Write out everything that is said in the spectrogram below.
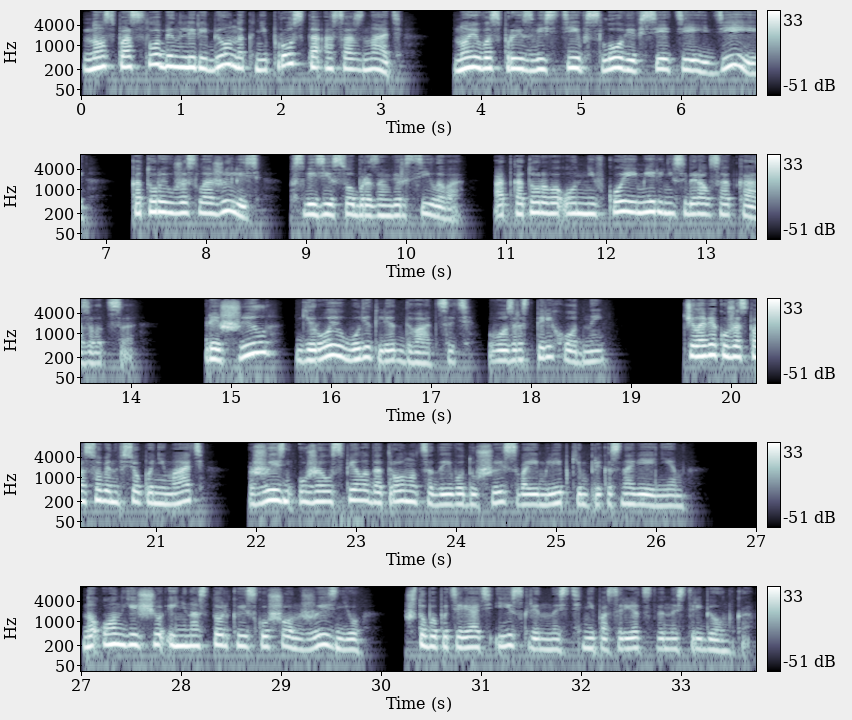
Но способен ли ребенок не просто осознать, но и воспроизвести в слове все те идеи, которые уже сложились в связи с образом Версилова, от которого он ни в коей мере не собирался отказываться. Решил, герою будет лет двадцать, возраст переходный. Человек уже способен все понимать, жизнь уже успела дотронуться до его души своим липким прикосновением, но он еще и не настолько искушен жизнью, чтобы потерять искренность, непосредственность ребенка.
